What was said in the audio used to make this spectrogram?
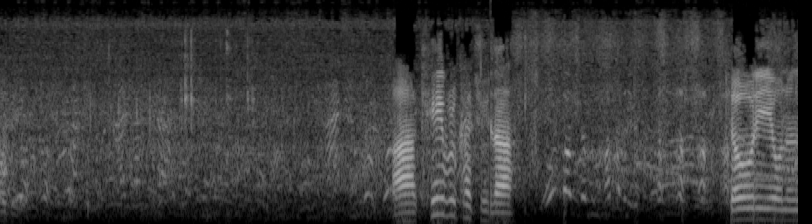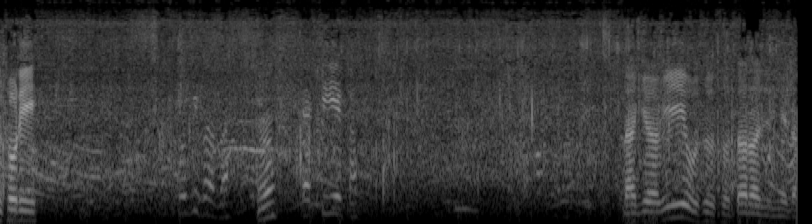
어디? 아, 케이블카 줄이다. 겨울이 오는 소리. 거기 봐봐. 응? 야 뒤에 봐. 낙엽이 우수수 떨어집니다.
